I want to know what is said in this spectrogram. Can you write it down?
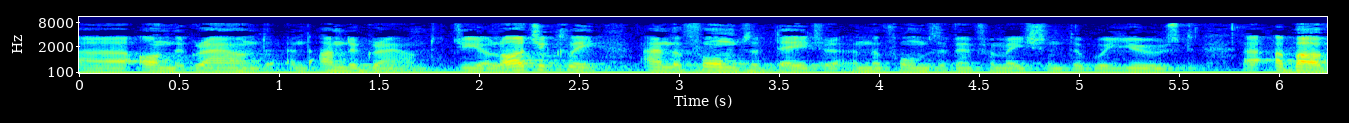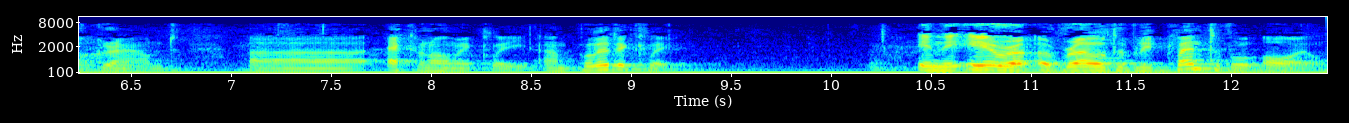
uh, on the ground and underground geologically and the forms of data and the forms of information that were used uh, above ground uh, economically and politically. In the era of relatively plentiful oil,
